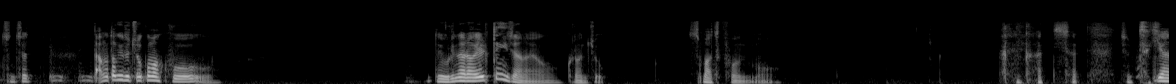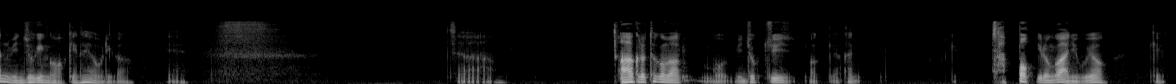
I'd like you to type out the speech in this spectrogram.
진짜 땅덩이도 조그맣고. 근데 우리나라가 1등이잖아요. 그런 쪽. 스마트폰 뭐. 그러니까 진짜 좀 특이한 민족인 것 같긴 해요, 우리가. 예. 자. 아, 그렇다고 막, 뭐, 민족주의, 막, 약간, 자뻑 이런 거 아니고요. 이렇게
